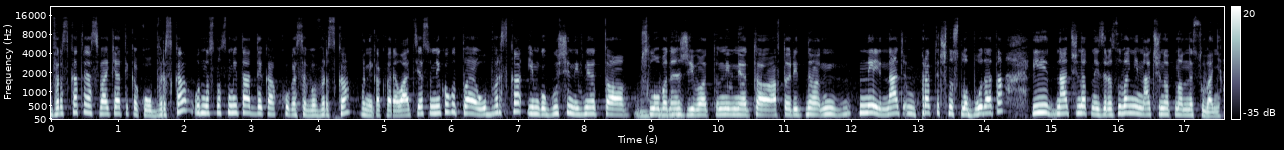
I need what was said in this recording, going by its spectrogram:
врската ја сваќаат и како обврска, односно сметаат дека кога се во врска, во некаква релација со некого, тоа е обврска и им го гуши нивниот слободен живот, нивниот авторит, нели, начин, практично слободата и начинот на изразување и начинот на однесување.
